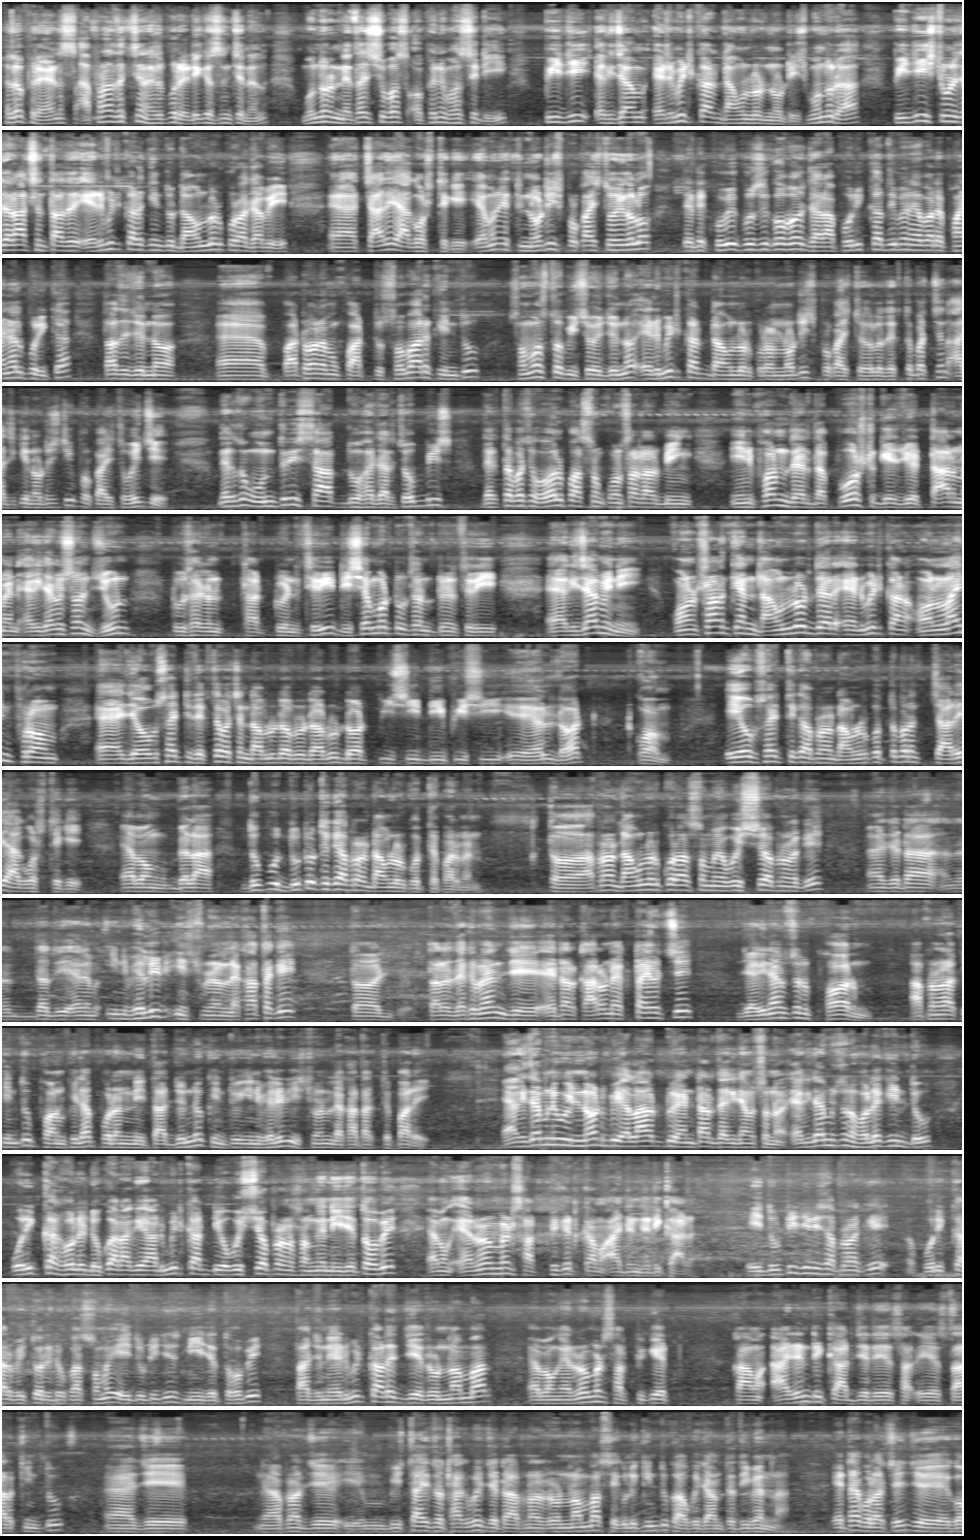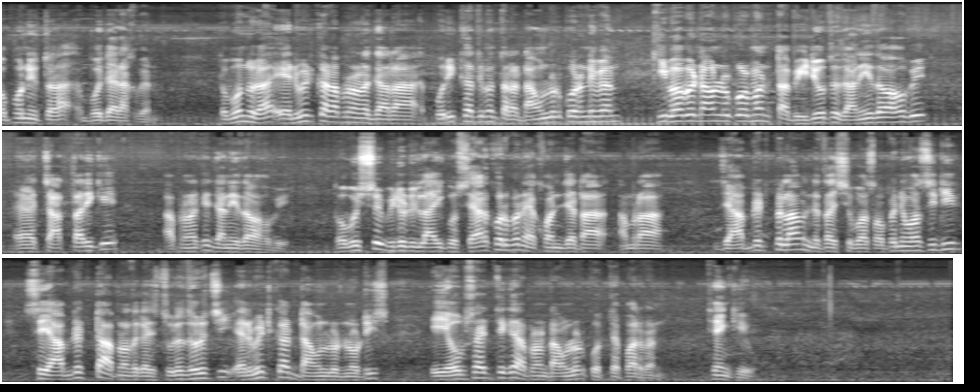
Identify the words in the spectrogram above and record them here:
Hello friends আপনারা দেখছেন helpful education channel বন্ধুরা, Netaji Subhas open university PG exam admit card download notice বন্ধুরা PG student যারা আছেন, তাদের অ্যাডমিট কার্ড কিন্তু ডাউনলোড করা যাবে চারই আগস্ট থেকে। এমন একটি নোটিশ প্রকাশিত হয়ে গেল, তো এটা খুবই খুশি খবর। যারা পরীক্ষা দিবেন, এবারে ফাইনাল পরীক্ষা, তাদের জন্য পার্ট ওয়ান এবং পার্ট টু সবার কিন্তু সমস্ত বিষয়ের জন্য অ্যাডমিট কার্ড ডাউনলোড করার নোটিশ প্রকাশিত হলো, দেখতে পাচ্ছেন? আজকে নোটিশটি প্রকাশিত হয়েছে। দেখুন, উনত্রিশ সাত দু দেখতে পাচ্ছেন? All person concerned R being inform that the post graduate term end examination June two thousand twenty three December two thousand twenty three examinee concern can download their admit card online from যে ওয়েবসাইটটি দেখতে পাচ্ছেন W W W dot PCDPCL dot com এই website থেকে আপনারা download করতে পারেন চারই আগস্ট থেকে এবং বেলা দুপুর দুটো থেকে আপনারা ডাউনলোড করতে পারবেন। তো আপনারা ডাউনলোড করার সময় অবশ্যই আপনাকে যেটা, যদি ইনভ্যালিড স্টুডেন্ট লেখা থাকে, তো তাহলে দেখবেন যে এটার কারণ একটাই হচ্ছে যে এক্সামিনেশন ফর্ম আপনারা কিন্তু ফর্ম ফিল আপ করেননি, তার জন্য কিন্তু ইনভ্যালিড স্টুডেন্ট লেখা থাকতে পারে। Examinee will not be allowed to enter the examination examination হলে কিন্তু পরীক্ষার হলে ঢোকার আগে অ্যাডমিট কার্ডটি অবশ্যই আপনার সঙ্গে নিয়ে যেতে হবে এবং enrolment certificate cum identity card এই দুটি জিনিস আপনাকে পরীক্ষার ভিতরে ঢোকার সময় এই দুটি জিনিস নিয়ে যেতে হবে। তার জন্য অ্যাডমিট কার্ডের যে রোল নাম্বার এবং enrolment certificate cum identity card যে তার কিন্তু যে আপনার যে বিস্তারিত থাকবে যেটা আপনার রোল নাম্বার সেগুলি কিন্তু কাউকে জানতে দিবেন না। এটা বলা হচ্ছে যে গোপনীয়তা বজায় রাখবেন। তো বন্ধুরা অ্যাডমিট কার্ড আপনারা যারা পরীক্ষা দেবেন, তারা ডাউনলোড করে নেবেন। কীভাবে ডাউনলোড করবেন, তা ভিডিওতে জানিয়ে দেওয়া হবে। চার তারিখে আপনাকে জানিয়ে দেওয়া হবে। তো অবশ্যই ভিডিওটি লাইক ও শেয়ার করবেন। এখন যেটা আমরা যে আপডেট পেলাম, নেতাজি সুভাষ ওপেন ইউনিভার্সিটির সেই আপডেটটা আপনাদের কাছে তুলে ধরেছি। অ্যাডমিট কার্ড ডাউনলোড নোটিশ এই ওয়েবসাইট থেকে আপনারা ডাউনলোড করতে পারবেন। Thank you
